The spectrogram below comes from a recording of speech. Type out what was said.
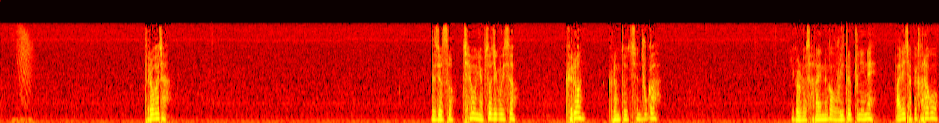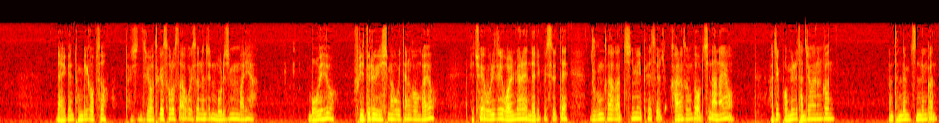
들어가자. 늦었어. 체온이 없어지고 있어. 그런, 그럼 도대체 누가? 이걸로 살아있는 거 우리들 뿐이네. 빨리 가라고. 나에겐 동기가 없어. 당신들이 어떻게 서로 싸우고 있었는지는 모르지만 말이야. 뭐예요? 우리들을 의심하고 있다는 건가요? 애초에 우리들이 월면에 내리고 있을 때 누군가가 침입했을 가능성도 없진 않아요. 아직 범위를 단정하는 건, 단정 짓는 건,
